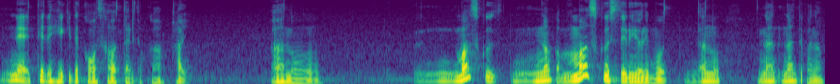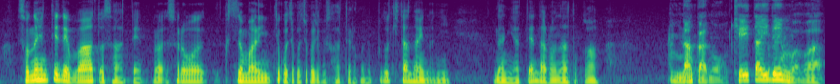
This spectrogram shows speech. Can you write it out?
ね手で平気で顔触ったりとかはい、あのんマスクなんかマスクしてるよりもあのななんていうかな。その辺手でわーっと触ってそれを口の周りにちょこちょこちょこちょこ触ってるからよっぽど汚いのに何やってんだろうなとか。なんかあの携帯電話は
